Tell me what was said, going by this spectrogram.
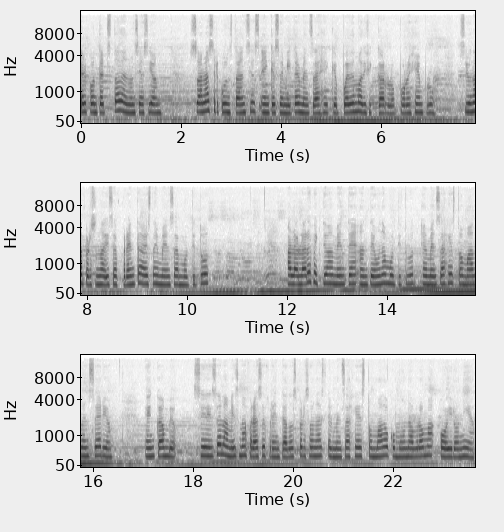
el contexto de enunciación son las circunstancias en que se emite el mensaje que pueden modificarlo. Por ejemplo, si una persona dice frente a esta inmensa multitud, al hablar efectivamente ante una multitud, el mensaje es tomado en serio. En cambio, si dice la misma frase frente a dos personas, el mensaje es tomado como una broma o ironía.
